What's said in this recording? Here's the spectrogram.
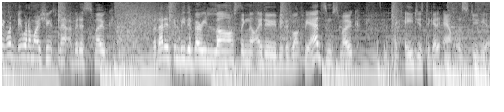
It wouldn't be one of my shoots without a bit of smoke, but that is going to be the very last thing that I do because once we add some smoke, it's going to take ages to get it out of the studio.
